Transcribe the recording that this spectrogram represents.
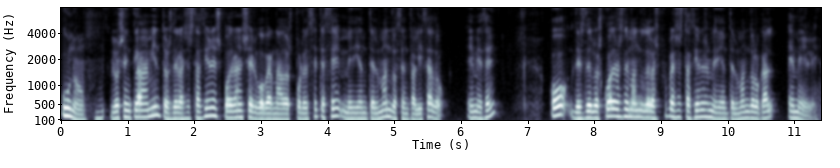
1. Los enclavamientos de las estaciones podrán ser gobernados por el CTC mediante el mando centralizado MC o desde los cuadros de mando de las propias estaciones mediante el mando local ML.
